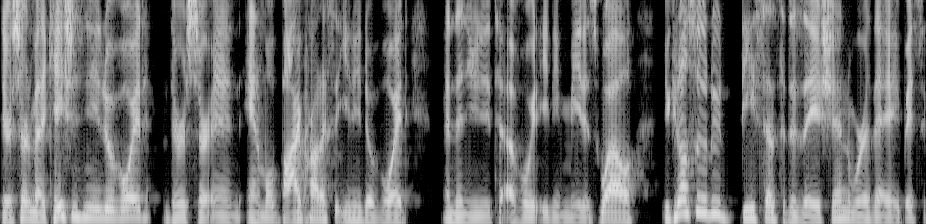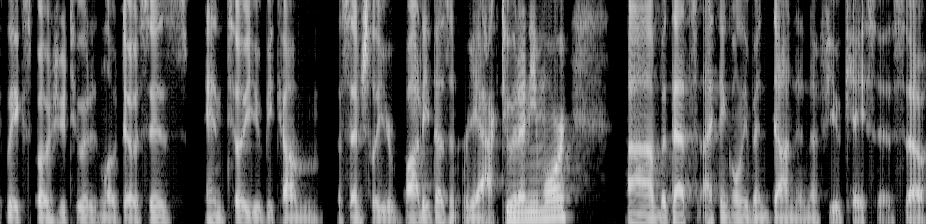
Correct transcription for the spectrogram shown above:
there are certain medications you need to avoid. There are certain animal byproducts that you need to avoid, and then you need to avoid eating meat as well. You can also do desensitization, where they basically expose you to it in low doses until you become essentially your body doesn't react to it anymore. Um, but that's I think only been done in a few cases. So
